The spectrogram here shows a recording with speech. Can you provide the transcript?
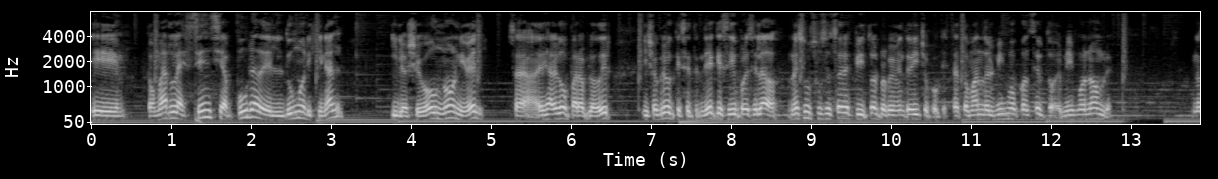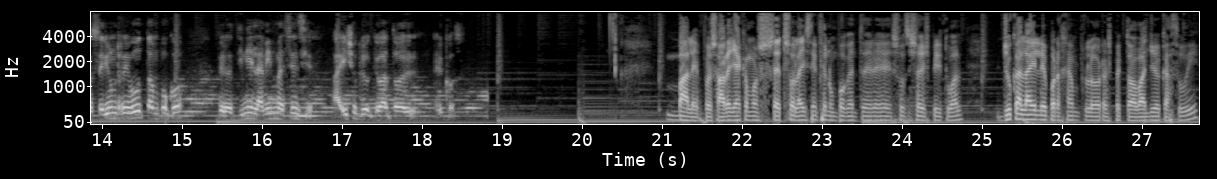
eh, tomar la esencia pura del Doom original y lo llevó a un nuevo nivel. O sea, es algo para aplaudir. Y yo creo que se tendría que seguir por ese lado. No es un sucesor espiritual propiamente dicho, porque está tomando el mismo concepto, el mismo nombre. No sería un reboot tampoco, pero tiene la misma esencia. Ahí yo creo que va todo el, el coso. Vale, pues ahora ya que hemos hecho la distinción un poco entre sucesor y espiritual, Yuka Laile, por ejemplo, respecto a Banjo Kazooie,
